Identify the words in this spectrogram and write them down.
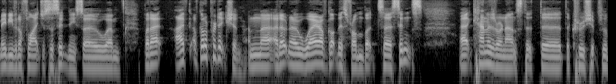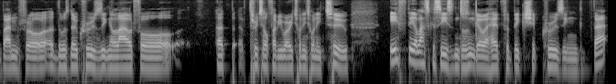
maybe even a flight just to Sydney. So, um, but I, have I've got a prediction, and uh, I don't know where I've got this from, but uh, since uh, Canada announced that the the cruise ships were banned for, uh, there was no cruising allowed for uh, through till February 2022. If the Alaska season doesn't go ahead for big ship cruising, that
